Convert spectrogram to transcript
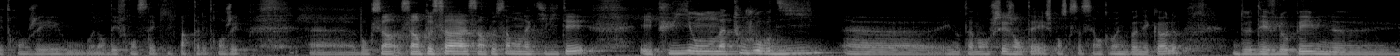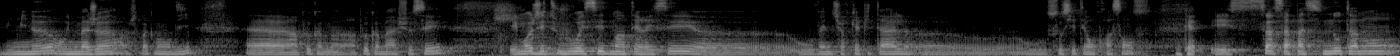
étrangers ou alors des Français qui partent à l'étranger. donc c'est un, peu ça, un peu ça mon activité. Et puis on m'a toujours dit, et notamment chez Jantet, et je pense que ça c'est encore une bonne école, de développer une, une mineure ou une majeure, je ne sais pas comment on dit, un, peu comme, un peu comme à HEC. Et moi, j'ai toujours essayé de m'intéresser euh, au venture capital, euh, aux sociétés en croissance. Et ça, ça passe notamment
